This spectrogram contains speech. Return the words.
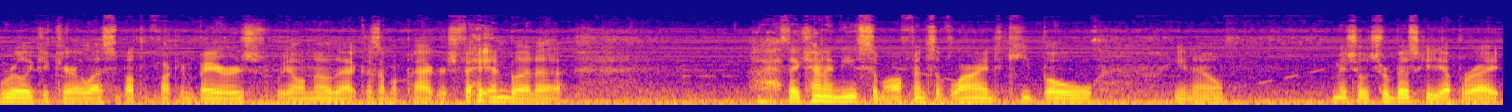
really could care less about the fucking Bears. We all know that because I'm a Packers fan. But uh, they kind of need some offensive line to keep old, you know, Mitchell Trubisky upright.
